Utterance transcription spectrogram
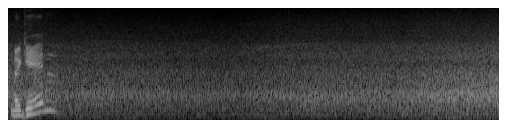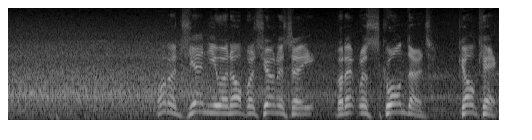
McGinn. What a genuine opportunity, but it was squandered. Goal kick.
